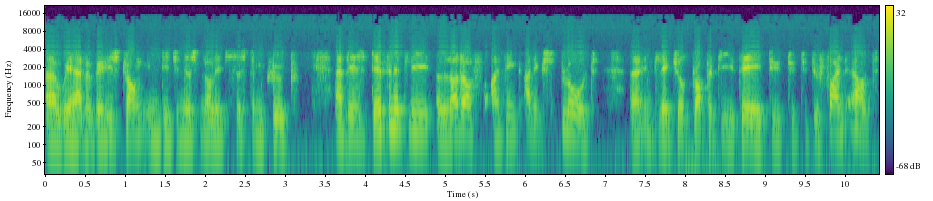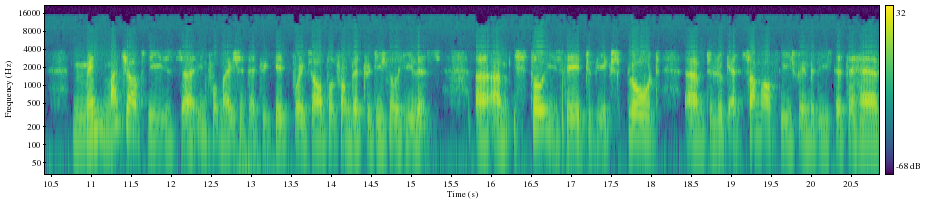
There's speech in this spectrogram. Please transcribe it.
uh, we have a very strong indigenous knowledge system group. And there's definitely a lot of, I think, unexplored uh, intellectual property there to, to, to, to find out much of these uh, information that we get, for example, from the traditional healers, uh, um, still is there to be explored um, to look at some of these remedies that they have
